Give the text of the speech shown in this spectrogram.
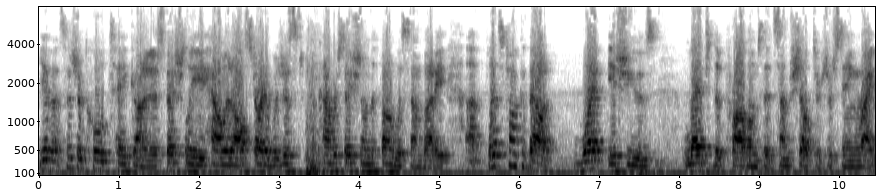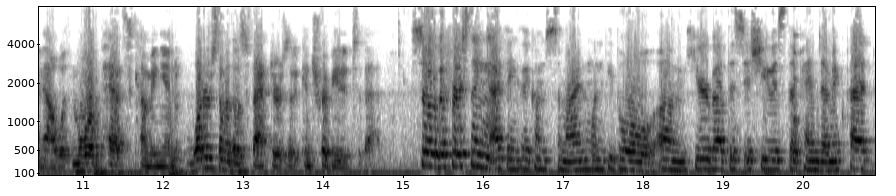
Yeah, that's such a cool take on it, especially how it all started with just a conversation on the phone with somebody. Uh, let's talk about what issues led to the problems that some shelters are seeing right now with more pets coming in. What are some of those factors that contributed to that? So the first thing I think that comes to mind when people um, hear about this issue is the pandemic pet,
